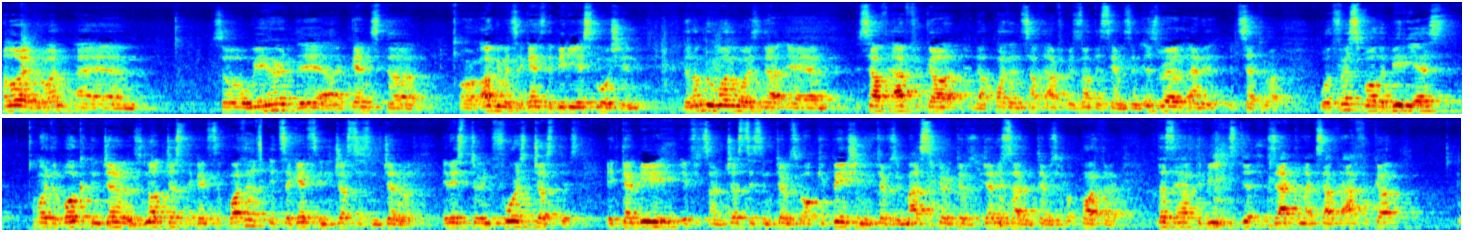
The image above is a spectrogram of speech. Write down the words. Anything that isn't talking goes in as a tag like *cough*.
Hello everyone. Um, so we heard uh, against the, or arguments against the BDS motion. The number one was that um, South Africa, the apartheid in South Africa is not the same as in Israel, and etc. Well, first of all, the BDS or the boycott in general is not just against apartheid; it's against injustice in general. It is to enforce justice. It can be if it's injustice in terms of occupation, in terms of massacre, in terms of genocide, in terms of apartheid. It doesn't have to be exactly like South Africa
